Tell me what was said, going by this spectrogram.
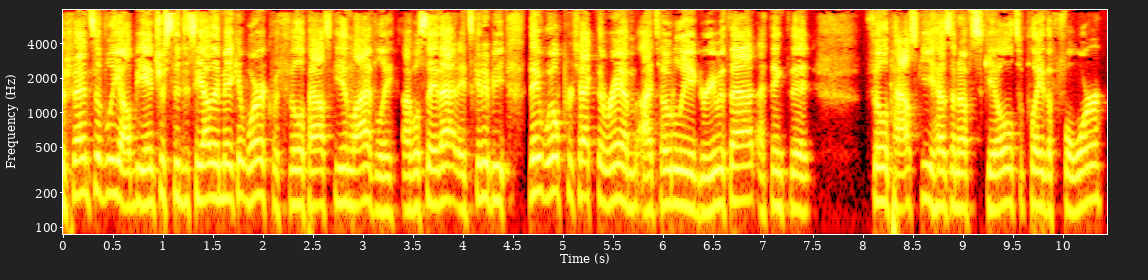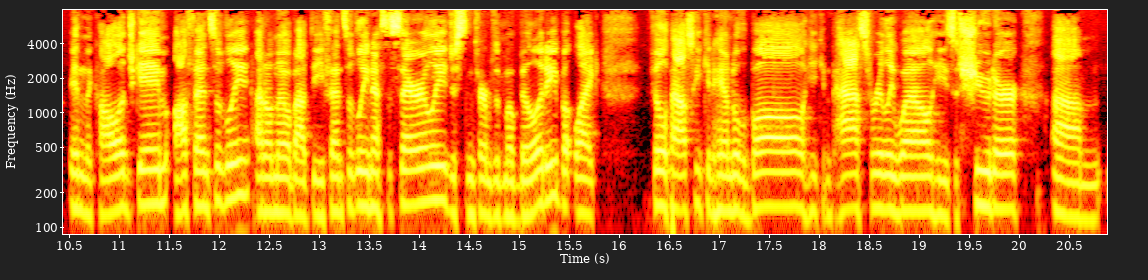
defensively, I'll be interested to see how they make it work with Filipowski and Lively. I will say that it's going to be they will protect the rim. I totally agree with that. I think that Filipowski has enough skill to play the four in the college game offensively. I don't know about defensively necessarily, just in terms of mobility, but like Filipowski can handle the ball. He can pass really well. He's a shooter. Um,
